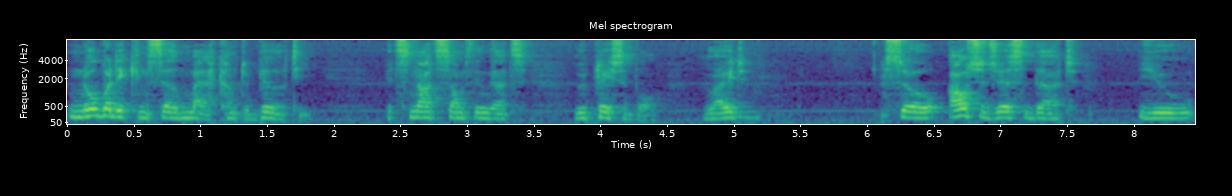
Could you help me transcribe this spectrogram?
Nobody can sell my accountability. It's not something that's replaceable, right? So I would suggest that you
